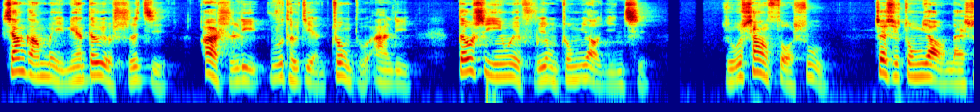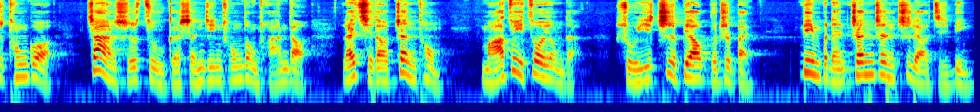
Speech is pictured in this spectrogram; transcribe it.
香港每年都有十几、二十例乌头碱中毒案例，都是因为服用中药引起。如上所述，这些中药乃是通过暂时阻隔神经冲动传导来起到镇痛、麻醉作用的，属于治标不治本，并不能真正治疗疾病。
